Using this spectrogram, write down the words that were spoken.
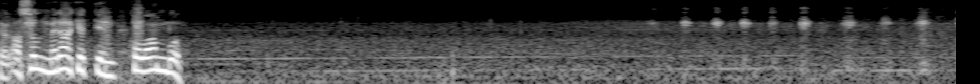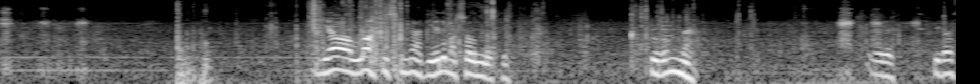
Arkadaşlar asıl merak ettiğim kovan bu. Ya Allah Bismillah diyelim açalım bakayım. Durum ne? Evet biraz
